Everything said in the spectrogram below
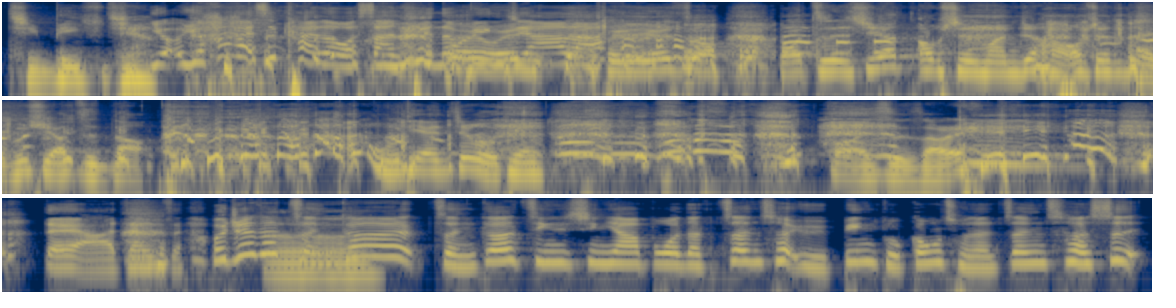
请病假，有有，他还是开了我三天的 病假啦。我以为说，我只需要 option one 就好，option two 我不需要知道。五天就五天，不好意思，sorry。对啊，这样子，我觉得整个、嗯、整个新新加坡的政策与病毒共存的政策是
